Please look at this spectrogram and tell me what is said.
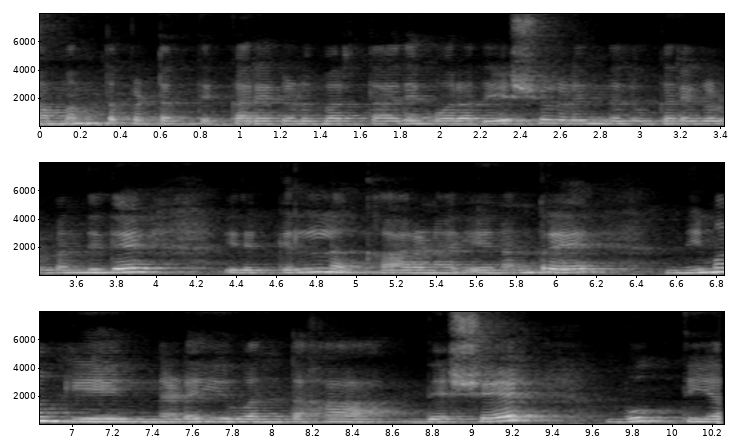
ಸಂಬಂಧಪಟ್ಟಂತೆ ಕರೆಗಳು ಬರ್ತಾ ಇದೆ. ಹೊರ ದೇಶಗಳಿಂದಲೂ ಕರೆಗಳು ಬಂದಿದೆ. ಇದಕ್ಕೆಲ್ಲ ಕಾರಣ ಏನಂದರೆ, ನಿಮಗೆ ನಡೆಯುವಂತಹ ದಶೆ ಭುಕ್ತಿಯ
